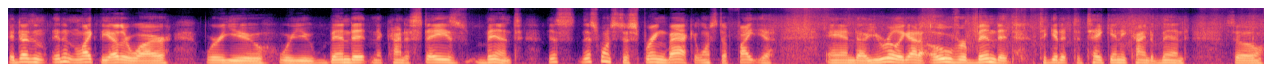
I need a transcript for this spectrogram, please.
it doesn't it didn't like the other wire where you where you bend it and it kind of stays bent. This this wants to spring back. It wants to fight you and uh, you really got to over bend it to get it to take any kind of bend. So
